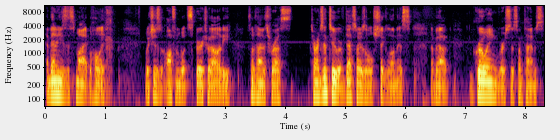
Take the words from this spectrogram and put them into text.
and then he's the Smai B'Holich, which is often what spirituality, sometimes for us, turns into, or if Dessler's a whole shtickle on this about growing versus sometimes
